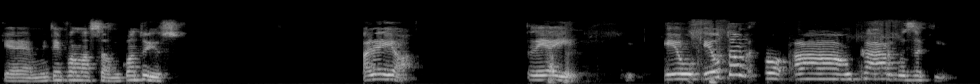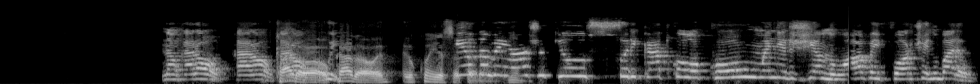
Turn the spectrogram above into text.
que é muita informação. Enquanto isso, olha aí, ó. Lê aí. Eu, eu também. Ah, o Carlos aqui. Não, Carol, Carol, Carol. Carol, Carol eu conheço a Eu Carol, também acho que o Suricato colocou uma energia nova e forte aí no Barão.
